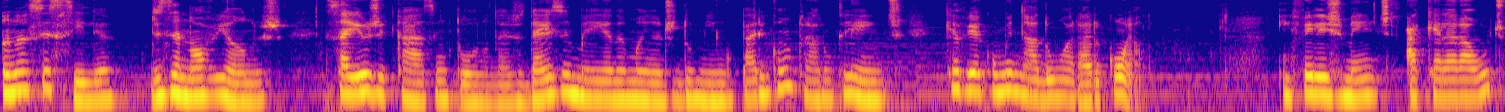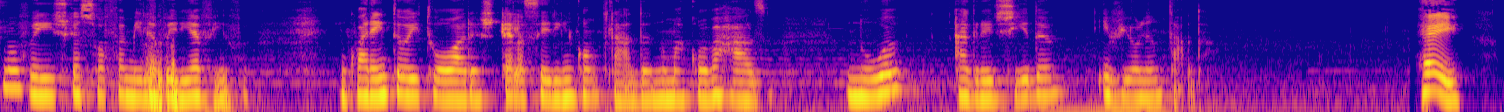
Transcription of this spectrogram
Ana Cecília, 19 anos, saiu de casa em torno das 10 e meia da manhã de domingo para encontrar um cliente que havia combinado um horário com ela. Infelizmente, aquela era a última vez que a sua família veria viva. Em 48 horas, ela seria encontrada numa cova rasa, nua, agredida e violentada. Hey!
